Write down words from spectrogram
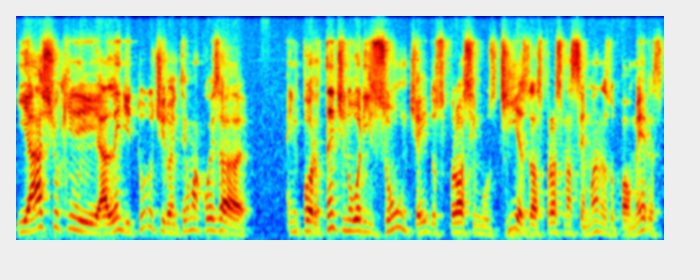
E acho que, além de tudo, Tironi, tem uma coisa importante no horizonte aí dos próximos dias, das próximas semanas do Palmeiras,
